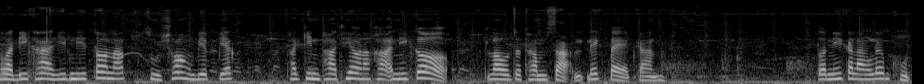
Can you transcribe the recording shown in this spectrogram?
สวัสดีค่ะ ยินดีต้อนรับสู่ช่องเบียร์เปียกพากินพาเที่ยวนะคะ อันนี้ก็เราจะทำสระเลขแปดกัน ตอนนี้กำลังเริ่มขุด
